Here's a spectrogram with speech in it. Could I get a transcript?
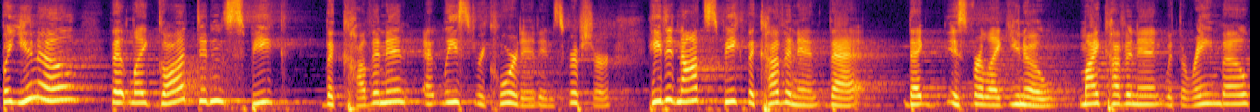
But you know that, like, God didn't speak the covenant, at least recorded in Scripture. He did not speak the covenant that, that is for, like, you know, my covenant with the rainbow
